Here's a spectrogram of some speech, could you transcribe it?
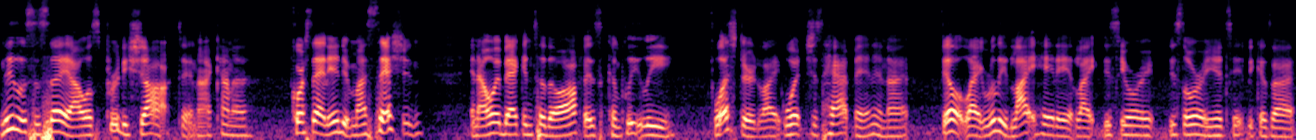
needless to say, I was pretty shocked and I kind of of course that ended my session and I went back into the office completely flustered like what just happened and I felt like really lightheaded, like disori- disoriented because I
